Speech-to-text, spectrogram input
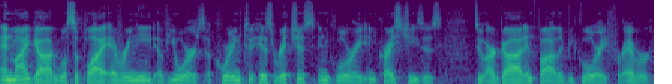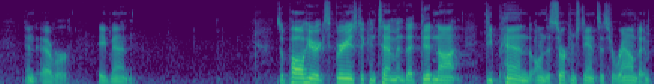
and my God will supply every need of yours according to his riches in glory in Christ Jesus. To our God and Father be glory forever and ever. Amen. So, Paul here experienced a contentment that did not depend on the circumstances around him.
